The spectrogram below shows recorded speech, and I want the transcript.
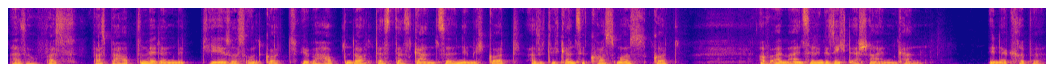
Also was, was behaupten wir denn mit Jesus und Gott? Wir behaupten doch, dass das Ganze, nämlich Gott, also der ganze Kosmos, Gott, auf einem einzelnen Gesicht erscheinen kann. In der Krippe.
